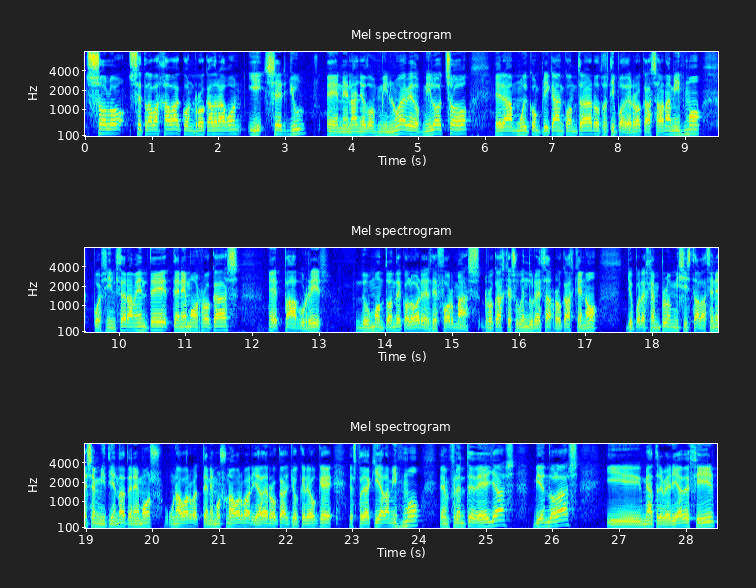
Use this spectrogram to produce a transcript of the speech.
solo se trabajaba con Roca Dragon y Sergio en el año 2009, 2008. Era muy complicado encontrar otro tipo de rocas. Ahora mismo, pues sinceramente, tenemos rocas eh, para aburrir de un montón de colores, de formas, rocas que suben dureza, rocas que no. Yo, por ejemplo, en mis instalaciones en mi tienda tenemos una, tenemos una barbaridad de rocas. Yo creo que estoy aquí ahora mismo enfrente de ellas, viéndolas, y me atrevería a decir,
